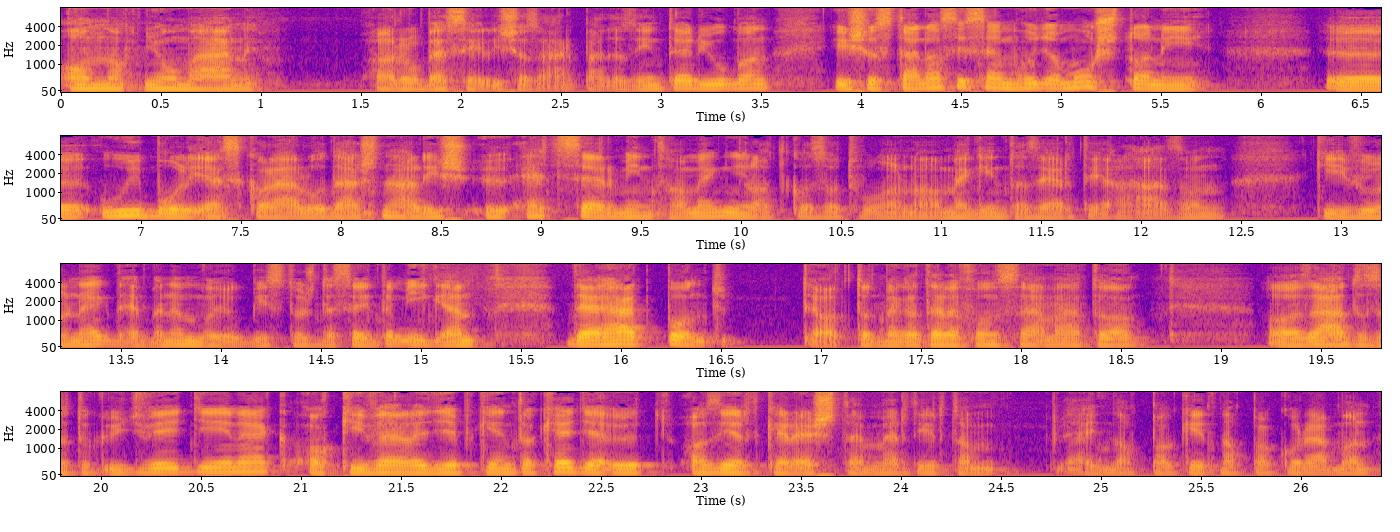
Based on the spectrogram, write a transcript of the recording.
Annak nyomán arról beszél is az Árpád az interjúban, és aztán azt hiszem, hogy a mostani újbóli eszkalálódásnál is ő egyszer, mintha megnyilatkozott volna megint az RTL házon kívülnek, de ebben nem vagyok biztos, de szerintem igen. De hát pont te adtad meg a telefonszámát a, az áldozatok ügyvédjének, akivel egyébként a kegye őt azért kerestem, mert írtam egy nappal, két nappal korábban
